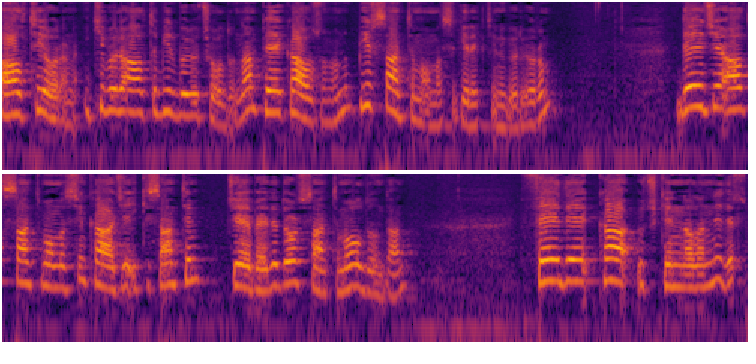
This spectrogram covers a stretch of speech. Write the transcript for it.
6'ya oranı. 2 bölü 6 1 bölü 3 olduğundan PK uzunluğunun 1 santim olması gerektiğini görüyorum. DC 6 santim olması için KC 2 santim, CB'de 4 santim olduğundan FDK üçgenin alanı nedir?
